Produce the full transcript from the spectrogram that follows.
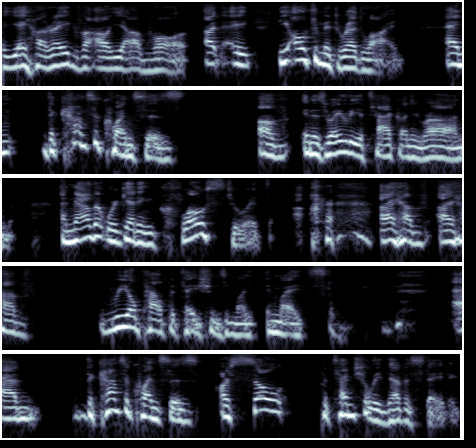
yehareg va'al yavor, the ultimate red line. And the consequences of an Israeli attack on Iran, and now that we're getting close to it, I have I have real palpitations in my in my stomach. And the consequences are so potentially devastating.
